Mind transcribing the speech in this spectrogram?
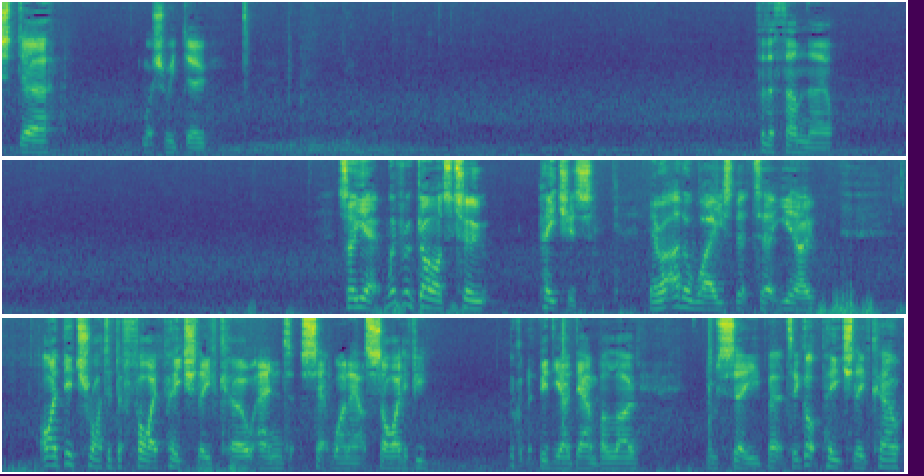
Just uh, what should we do? For the thumbnail. So yeah, with regards to peaches, there are other ways that, uh, you know, I did try to defy peach leaf curl and set one outside. If you look at the video down below, you'll see. But it got peach leaf curl,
